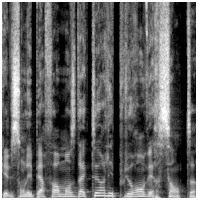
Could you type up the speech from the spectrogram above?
Quelles sont les performances d'acteurs les plus renversantes?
